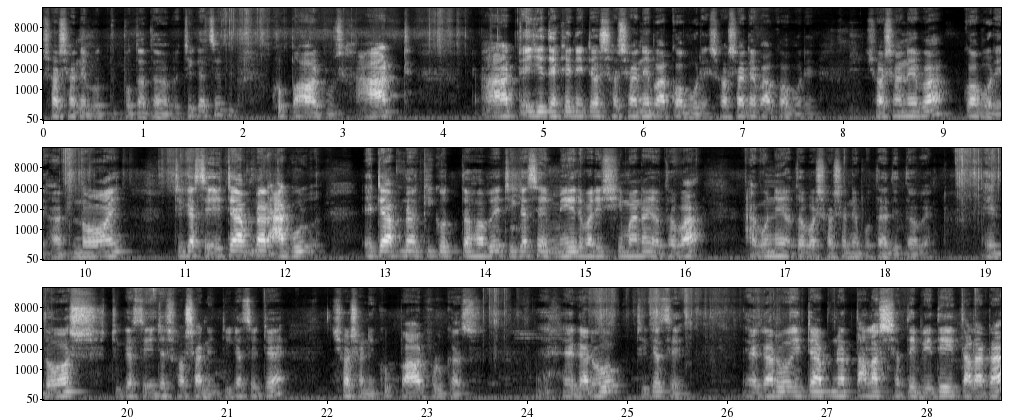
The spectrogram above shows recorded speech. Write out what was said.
শ্মশানে পোত- পোতাতে হবে, ঠিক আছে? খুব পাওয়ারফুল আট আট, এই যে দেখেন এটা শ্মশানে বা কবরে, শ্মশানে বা কবরে। শ্মশানে বা কবরে। আর নয়, ঠিক আছে, এটা আপনার আগুন, এটা আপনার কি করতে হবে, ঠিক আছে, মেয়ের বাড়ির সীমানায় অথবা আগুনে অথবা শ্মশানে পোতায় দিতে হবে। এই দশ, ঠিক আছে, এটা শ্মশানে, ঠিক আছে, এটা শ্মশানে, খুব পাওয়ারফুল কাজ। এগারো, ঠিক আছে, এগারো, এটা আপনার তালার সাথে বেঁধে এই তালাটা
